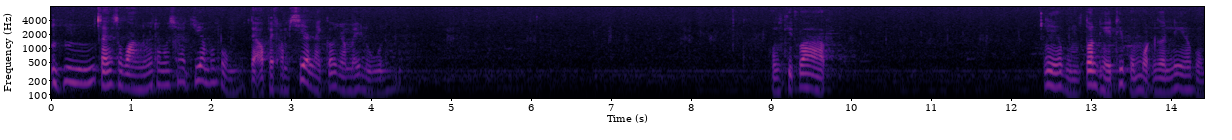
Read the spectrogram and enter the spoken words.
อือหือแสงสว่างเหนื้อธรรมชาติเยี่ยมครับผม แต่เอาไปทำเชี่ยอะไรก็ยังไม่รู้นะ ผมคิดว่า นี่ครับผมต้นเหตุที่ผมหมดเงินนี่ครับผม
